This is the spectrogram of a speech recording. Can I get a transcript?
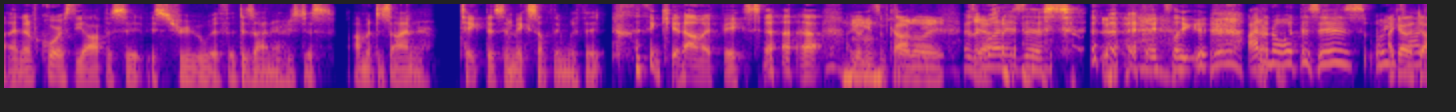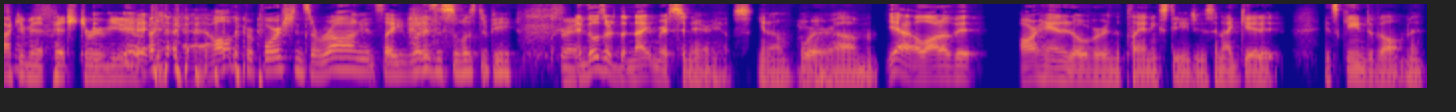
and of course the opposite is true with a designer who's just i'm a designer take this and make something with it get out of my face i go get some coffee Totally. I was Yeah. like, "What is this?" it's like I don't know what this is. What I got a talking about?" document pitch to review. Yeah, all the proportions are wrong. It's like, what is this supposed to be? right. And those are the nightmare scenarios, you know, Mm-hmm. where um, yeah, a lot of it are handed over in the planning stages, and I get it. It's game development,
